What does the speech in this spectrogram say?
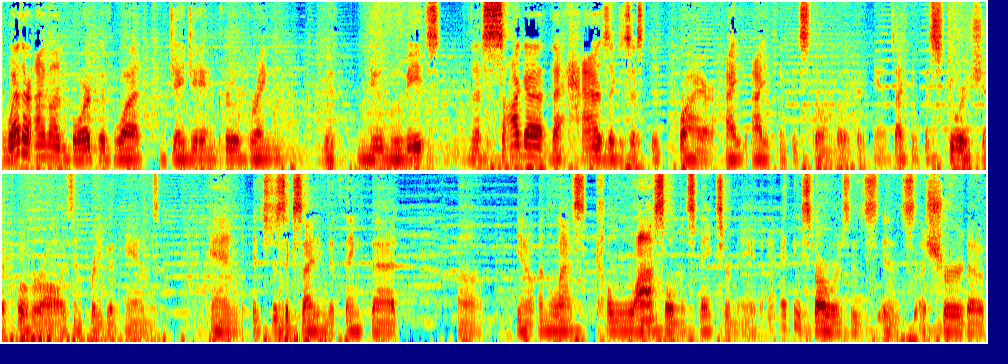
whether I'm on board with what JJ and crew bring with new movies, the saga that has existed prior, I, I think is still in really good hands. I think the stewardship overall is in pretty good hands, and it's just exciting to think that um, you know, unless colossal mistakes are made. I think Star Wars is is assured of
